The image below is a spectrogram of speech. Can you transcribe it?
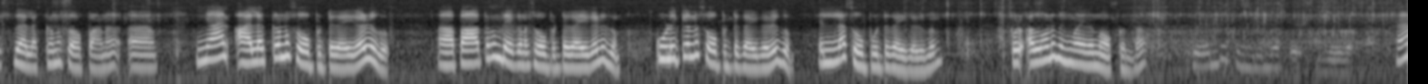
ഇത് അലക്കണ സോപ്പാണ്. ഞാൻ അലക്കണ സോപ്പിട്ട് കൈ കഴുകും. പാത്രം തേക്കണ സോപ്പിട്ട് കൈ കഴുകും. കുളിക്കണ സോപ്പിട്ട് കൈ കഴുകും. എല്ലാ സോപ്പിട്ട് കൈ കഴുകും. അപ്പോൾ അതുകൊണ്ട് നിങ്ങൾ അതിനെ നോക്കണ്ട. ഏ?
